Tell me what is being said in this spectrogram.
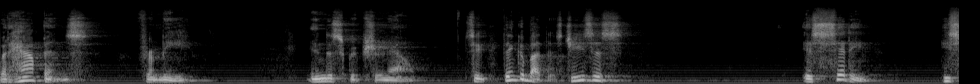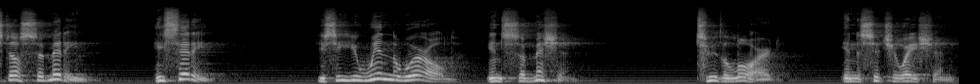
what happens for me in the scripture now, see, think about this. Jesus is sitting. He's still submitting. He's sitting. You see, you win the world in submission to the Lord in the situation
